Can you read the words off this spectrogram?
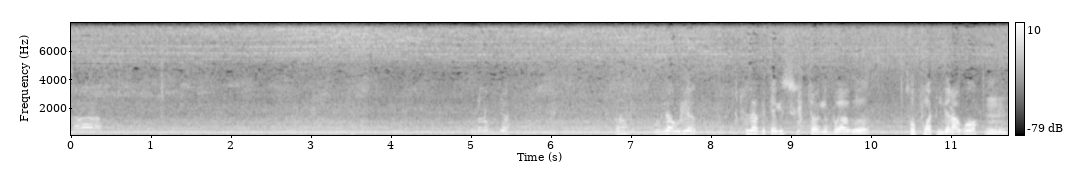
올라가. 올라가 보자. 어? 우리가 우리 초등학교 때 여기 수- 저기 뭐야 그 소풍 같은 데라고 응.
